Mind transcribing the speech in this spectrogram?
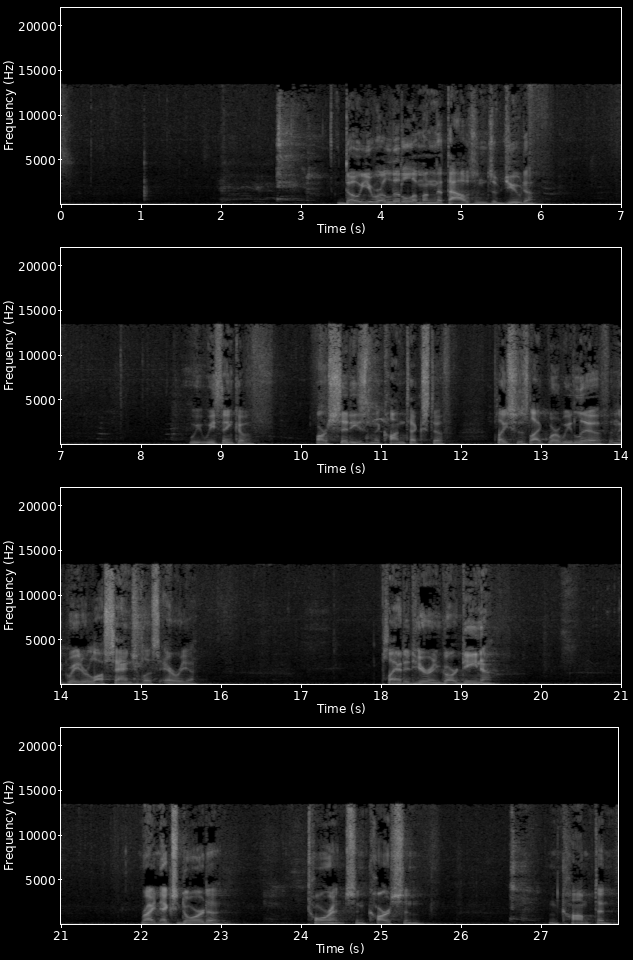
Though you were little among the thousands of Judah, we, we think of our cities in the context of places like where we live in the greater Los Angeles area. Planted here in Gardena, right next door to Torrance and Carson and Compton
